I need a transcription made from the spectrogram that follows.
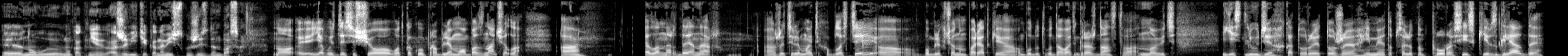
э, новую, ну как, не оживить экономическую жизнь Донбасса. Но э, я бы здесь еще вот какую проблему обозначила. А, ЛНР, ДНР. Жителям этих областей э, в облегченном порядке будут выдавать гражданство. Но ведь есть люди, которые тоже имеют абсолютно пророссийские взгляды,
